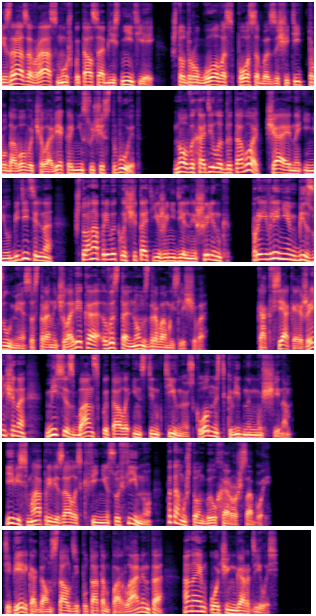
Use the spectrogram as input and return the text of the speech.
Из раза в раз муж пытался объяснить ей, что другого способа защитить трудового человека не существует, но выходило до того отчаянно и неубедительно, что она привыкла считать еженедельный шиллинг проявлением безумия со стороны человека в остальном здравомыслящего. Как всякая женщина, миссис Банс пытала инстинктивную склонность к видным мужчинам и весьма привязалась к Финису Финну, потому что он был хорош собой. Теперь, когда он стал депутатом парламента, она им очень гордилась.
